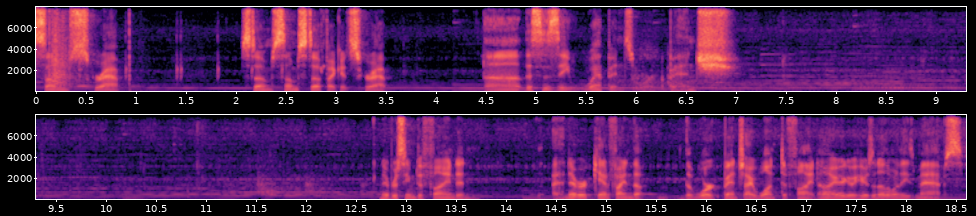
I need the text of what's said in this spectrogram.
some scrap. Some some stuff I could scrap. Uh, this is a weapons workbench. Never seem to find an. I never can find the the workbench I want to find. Oh, here you go. Here's another one of these maps.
